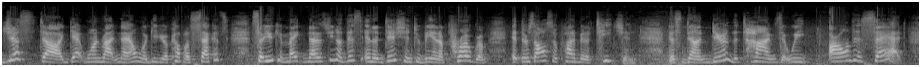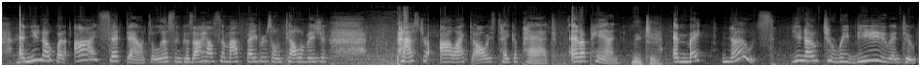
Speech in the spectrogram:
just uh, get one right now. We'll give you a couple of seconds so you can make notes. You know, this, in addition to being a program, it, there's also quite a bit of teaching that's done during the times that we are on this set. And you know, when I sit down to listen, because I have some of my favorites on television, Pastor, I like to always take a pad and a pen Me too. and make notes you know, to review and to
